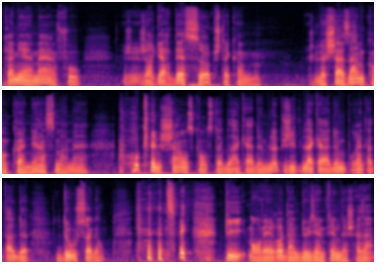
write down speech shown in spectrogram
premièrement, faut. Je, je regardais ça, puis j'étais comme. Le Shazam qu'on connaît en ce moment, aucune chance contre ce Black Adam-là. Puis j'ai vu Black Adam pour un total de 12 secondes. Puis on verra dans le deuxième film de Shazam.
